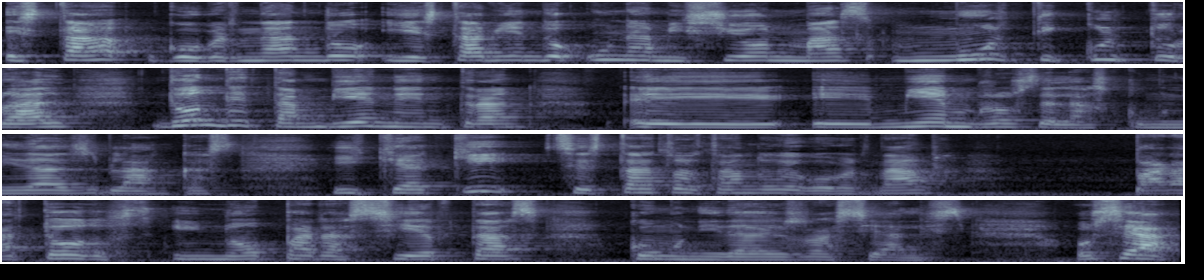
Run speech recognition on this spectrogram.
está gobernando y está viendo una misión más multicultural donde también entran eh, eh, miembros de las comunidades blancas. Y que aquí se está tratando de gobernar para todos y no para ciertas comunidades raciales. O sea,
